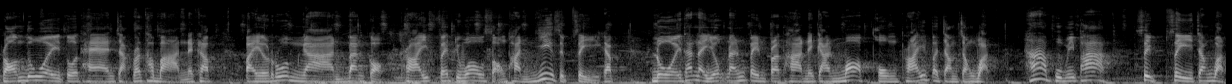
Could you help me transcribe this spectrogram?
พร้อมด้วยตัวแทนจากรัฐบาลนะครับ ไปร่วมงาน Bangkok Pride Festival 2024 ครับ โดยท่านนายกนั้นเป็นประธานในการมอบธงไพร์ประจำจังหวัด 5 ภูมิภาค 14 จังหวัด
